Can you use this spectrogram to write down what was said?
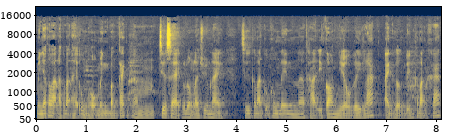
Mình nhắc các bạn là các bạn hãy ủng hộ mình bằng cách um, chia sẻ cái luồng livestream này chứ các bạn cũng không nên uh, thả icon nhiều gây lag ảnh hưởng đến các bạn khác.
